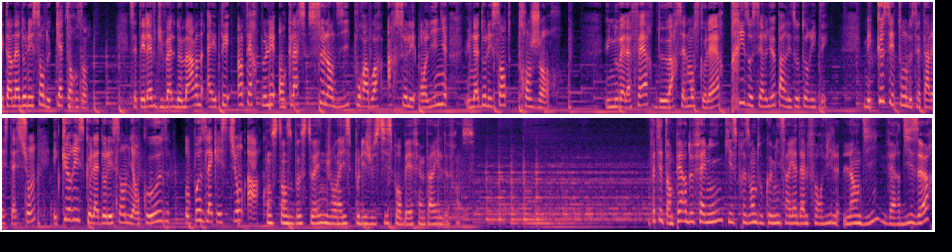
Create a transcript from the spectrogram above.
est un adolescent de 14 ans. Cet élève du Val-de-Marne a été interpellé en classe ce lundi pour avoir harcelé en ligne une adolescente transgenre. Une nouvelle affaire de harcèlement scolaire prise au sérieux par les autorités. Mais que sait-on de cette arrestation et que risque l'adolescent mis en cause? On pose la question à Constance Bostoen, journaliste police-justice pour BFM Paris Île-de-France. En fait, c'est un père de famille qui se présente au commissariat d'Alfortville lundi, vers 10h,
